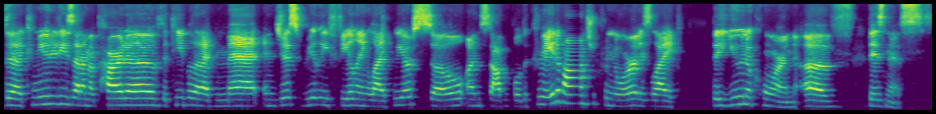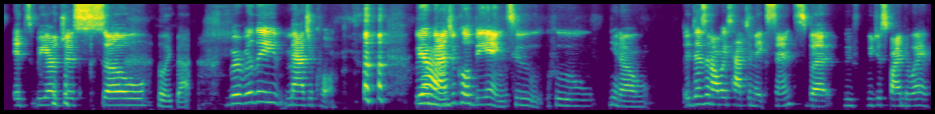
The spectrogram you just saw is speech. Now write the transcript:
the communities that I'm a part of, the people that I've met, and just really feeling like we are so unstoppable. The creative entrepreneur is like the unicorn of business. It's we are just so I like that. We're really magical. we yeah. are magical beings who who you know it doesn't always have to make sense but we we just find a way.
